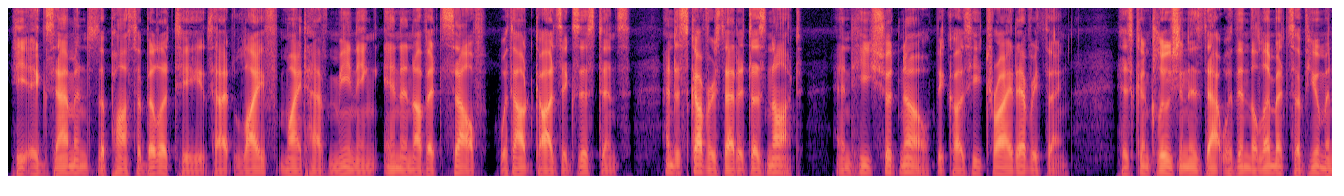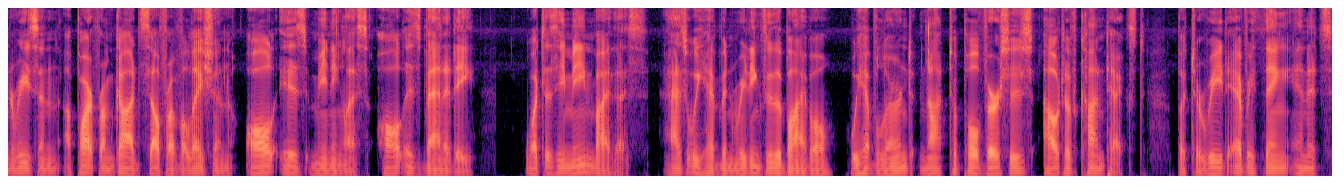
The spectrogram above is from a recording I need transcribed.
He examines the possibility that life might have meaning in and of itself without God's existence, and discovers that it does not, and he should know because he tried everything. His conclusion is that within the limits of human reason, apart from God's self revelation, all is meaningless, all is vanity. What does he mean by this? As we have been reading through the Bible, we have learned not to pull verses out of context, but to read everything in its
